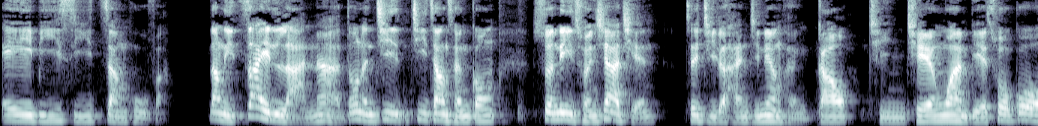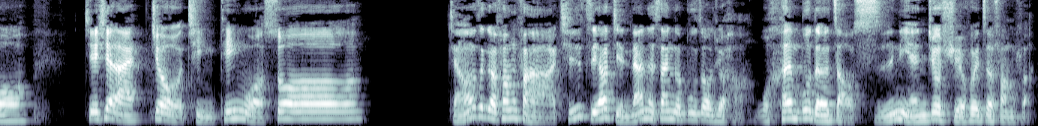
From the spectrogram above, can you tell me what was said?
——ABC 账户法。让你再懒啊，都能记记账成功，顺利存下钱。这集的含金量很高，请千万别错过哦。接下来就请听我说。讲到这个方法，其实只要简单的三个步骤就好。我恨不得早十年就学会这方法，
